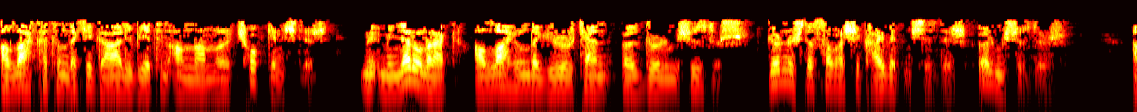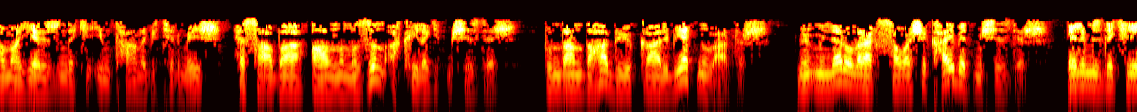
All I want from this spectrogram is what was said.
Allah katındaki galibiyetin anlamları çok geniştir. Müminler olarak Allah yolunda yürürken öldürülmüşüzdür. Görünüşte savaşı kaybetmişizdir, ölmüşüzdür. Ama yeryüzündeki imtihanı bitirmiş, hesaba alnımızın akıyla gitmişizdir. Bundan daha büyük galibiyet mi vardır? Müminler olarak savaşı kaybetmişizdir. Elimizdeki,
